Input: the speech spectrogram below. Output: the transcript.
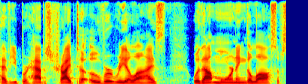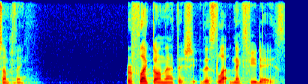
have you perhaps tried to over realize without mourning the loss of something? Reflect on that this, this next few days.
